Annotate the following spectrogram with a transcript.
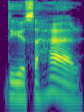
det är ju så här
